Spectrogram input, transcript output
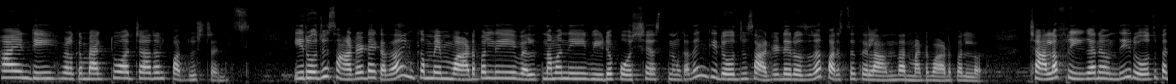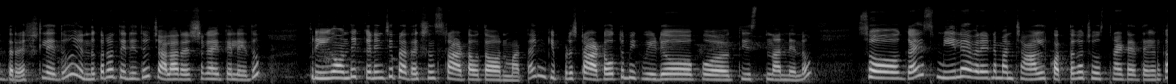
హాయ్ అండి welcome back to our channel Paddu trends ఈరోజు సాటర్డే కదా ఇంకా మేము వాడపల్లి వెళ్తున్నామని వీడియో పోస్ట్ చేస్తున్నాం కదా ఇంక ఈరోజు సాటర్డే రోజున పరిస్థితి ఇలా ఉందన్నమాట వాడపల్లిలో. చాలా ఫ్రీగానే ఉంది రోజు పెద్ద రష్ లేదు ఎందుకనో తెలియదు చాలా రష్గా అయితే లేదు. ఫ్రీగా ఉంది ఇక్కడ నుంచి ప్రదక్షిణ స్టార్ట్ అవుతాం అనమాట ఇంక ఇప్పుడు స్టార్ట్ అవుతూ మీకు వీడియో పో- తీస్తున్నాను నేను. సో గైస్ మీలో ఎవరైనా మన ఛానల్ కొత్తగా చూస్తున్నట్టయితే కనుక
